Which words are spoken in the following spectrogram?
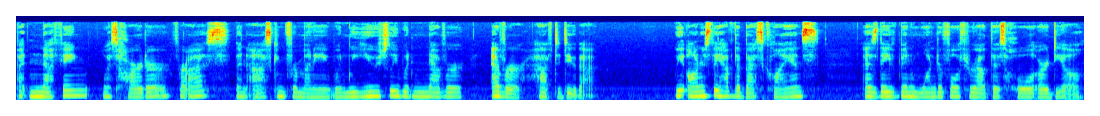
But nothing was harder for us than asking for money when we usually would never, ever have to do that. We honestly have the best clients as they've been wonderful throughout this whole ordeal.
